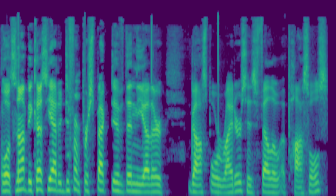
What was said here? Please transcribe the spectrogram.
Well, it's not because he had a different perspective than the other gospel writers, his fellow apostles.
